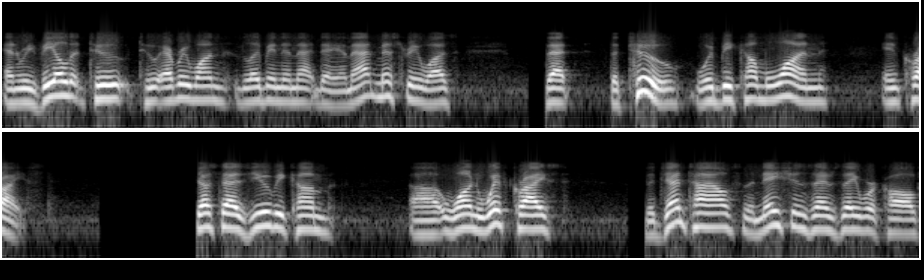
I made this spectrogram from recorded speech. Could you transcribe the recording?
and revealed it to, to everyone living in that day. And that mystery was that the two would become one in Christ. Just as you become uh, one with Christ, the Gentiles, the nations as they were called,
